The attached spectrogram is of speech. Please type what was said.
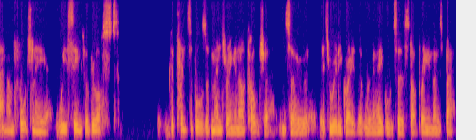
and unfortunately, we seem to have lost the principles of mentoring in our culture. And so it's really great that we're able to start bringing those back.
